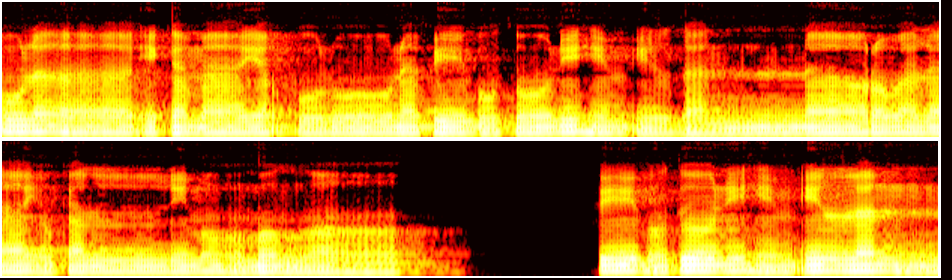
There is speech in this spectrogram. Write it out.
أولئك ما يأكلون في بطونهم إلا النار ولا يكلمهم الله. في بطونهم إلا النار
